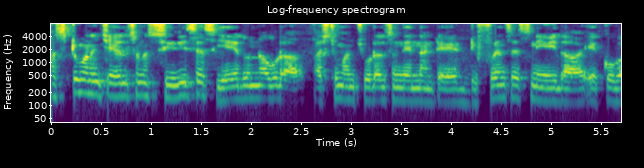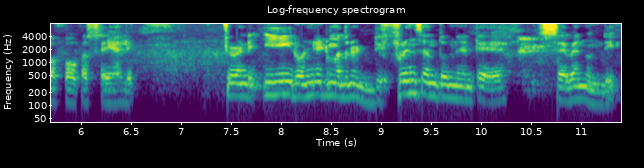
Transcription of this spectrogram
ఫస్ట్ మనం చేయాల్సిన సిరీసెస్ ఏది ఉన్నా కూడా ఫస్ట్ మనం చూడాల్సింది ఏంటంటే డిఫరెన్సెస్ని మీద ఎక్కువగా ఫోకస్ చేయాలి. చూడండి ఈ రెండింటి మధ్యన డిఫరెన్స్ ఎంత ఉందంటే సెవెన్ ఉంది.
